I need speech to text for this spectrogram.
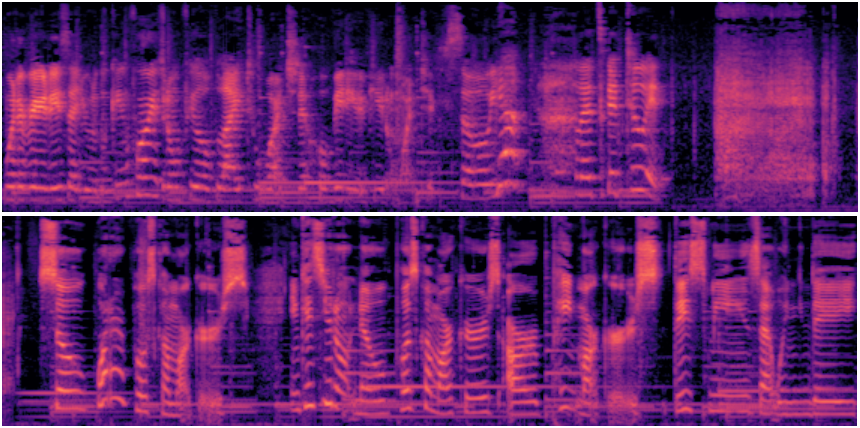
whatever it is that you're looking for. You don't feel obliged to watch the whole video if you don't want to. So yeah, let's get to it. So, what are Posca markers? In case you don't know, Posca markers are paint markers. This means that when they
